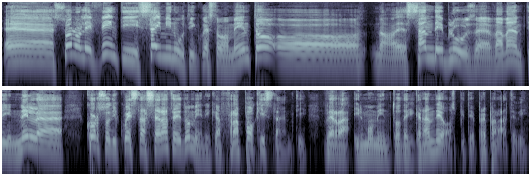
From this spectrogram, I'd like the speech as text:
Eh, sono le 26 minuti in questo momento. Oh, no, eh, Sunday Blues eh, va avanti nel corso di questa serata di domenica. Fra pochi istanti verrà il momento del grande ospite. Preparatevi.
